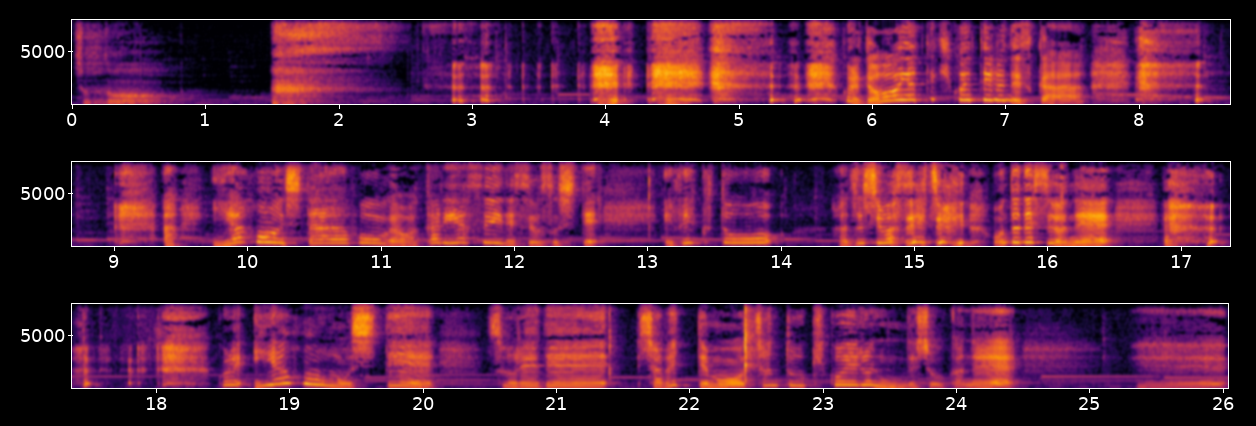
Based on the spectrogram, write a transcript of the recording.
ー、ちょっと これどうやって聞こえてるんですか？あイヤホンした方が分かりやすいですよ。そして、エフェクトを外し忘れちゃう。本当ですよね。これ、イヤホンをして、それで喋ってもちゃんと聞こえるんでしょうかね。えー、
